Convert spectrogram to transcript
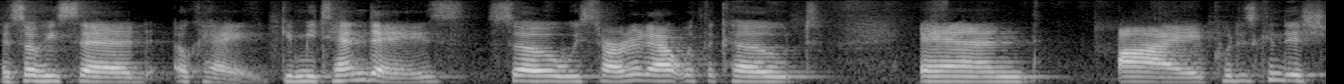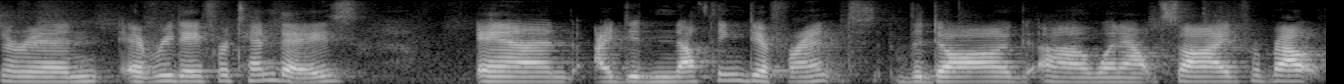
And so he said, okay, give me 10 days. So we started out with the coat and I put his conditioner in every day for 10 days and I did nothing different. The dog uh, went outside for about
